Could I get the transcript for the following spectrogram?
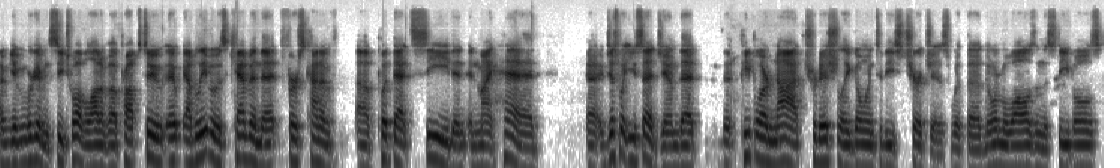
I'm giving we're giving C12 a lot of uh, props too. It, I believe it was Kevin that first kind of uh, put that seed in, in my head. Uh, just what you said, Jim. That that people are not traditionally going to these churches with the normal walls and the steeples.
